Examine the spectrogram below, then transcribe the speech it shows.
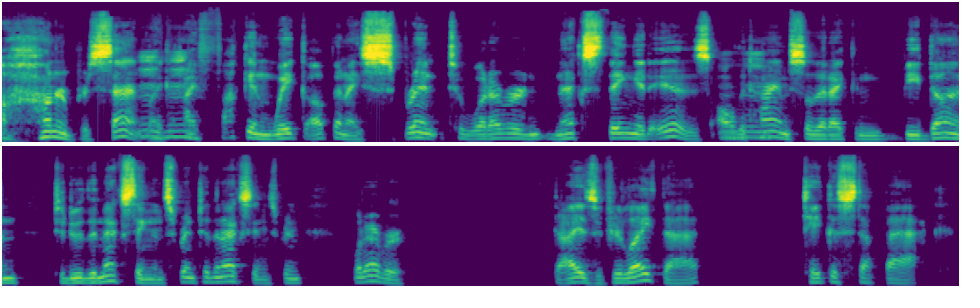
A hundred percent. Like Mhm. I fucking wake up and I sprint to whatever next thing it is all Mhm. the time so that I can be done to do the next thing and sprint to the next thing, sprint, whatever. Guys, if you're like that, take a step back.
